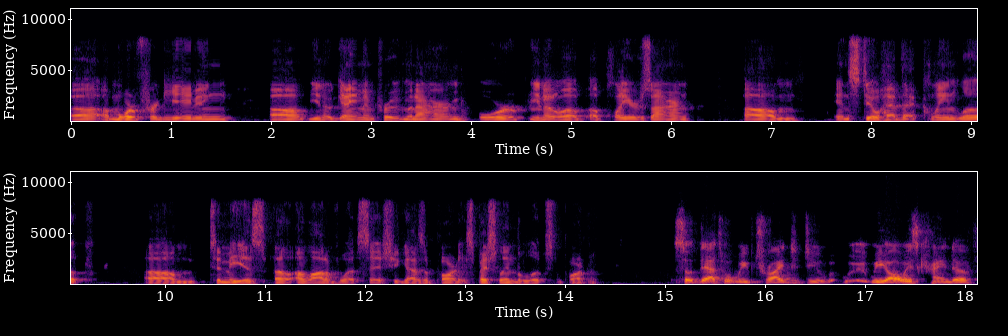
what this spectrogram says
uh, a more forgiving uh, you know, game improvement iron or, you know, a, a player's iron um, and still have that clean look, um, to me is a, a lot of what sets you guys apart, especially in the looks department so that's what we've tried to do. We always kind of,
